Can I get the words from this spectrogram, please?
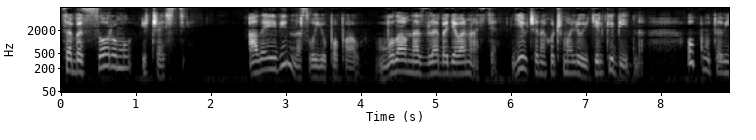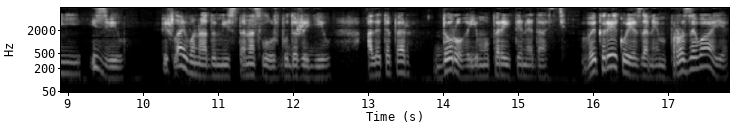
це без сорому і честі. Але і він на свою попав. Була в нас з Лебедєва Настя, дівчина, хоч малює, тільки бідна, опутав її і звів. Пішла й вона до міста на службу до жидів, але тепер дороги йому перейти не дасть. Викрикує за ним, прозиває.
